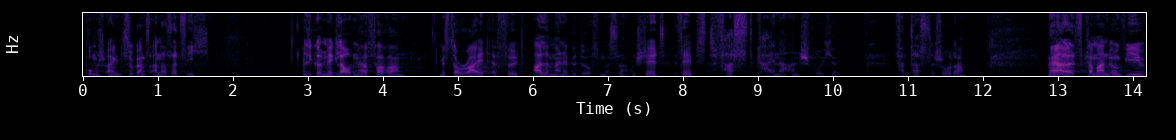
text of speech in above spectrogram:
Komisch eigentlich, so ganz anders als ich. Sie können mir glauben, Herr Pfarrer, Mr. Wright erfüllt alle meine Bedürfnisse und stellt selbst fast keine Ansprüche. Fantastisch, oder? Naja, jetzt kann man irgendwie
